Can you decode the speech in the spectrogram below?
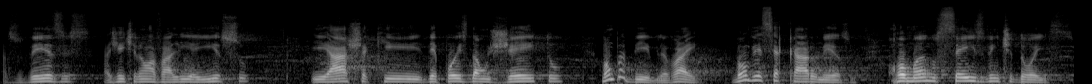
Às vezes, a gente não avalia isso e acha que depois dá um jeito. Vamos para a Bíblia, vai. Vamos ver se é caro mesmo. Romanos 6, 22.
